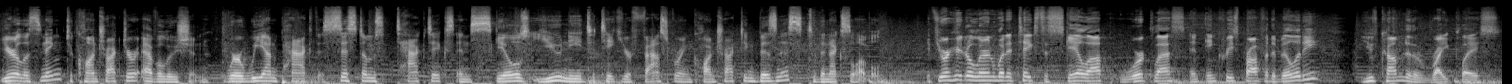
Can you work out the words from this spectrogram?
You're listening to Contractor Evolution, where we unpack the systems, tactics, and skills you need to take your fast growing contracting business to the next level. If you're here to learn what it takes to scale up, work less, and increase profitability, you've come to the right place.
